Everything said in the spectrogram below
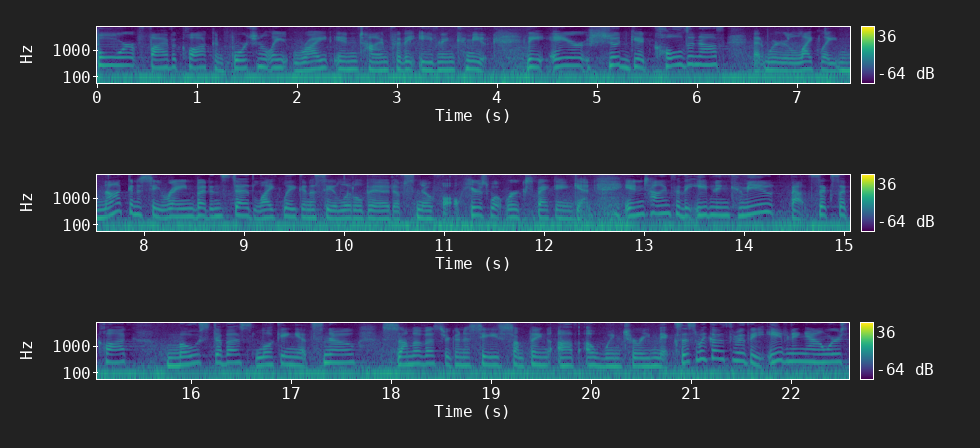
4, 5 o'clock, unfortunately, right in time for the evening commute. The air should get cold enough that we're likely not going to see rain, but instead likely going to see a little bit of snowfall. Here's what we're expecting again. In time for the evening commute, about 6 o'clock, most of us looking at snow. Some of us are going to see something of a wintry mix. As we go through the evening hours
